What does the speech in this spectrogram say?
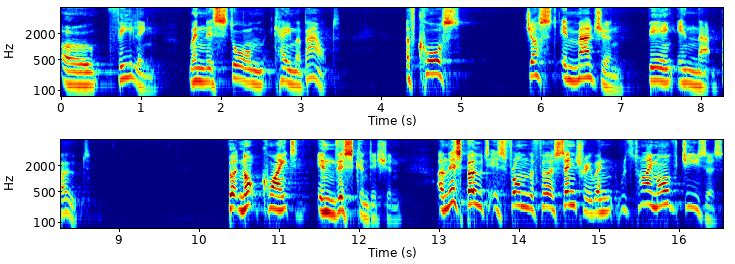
oh feeling when this storm came about. Of course, just imagine being in that boat, but not quite in this condition. And this boat is from the first century, when the time of Jesus,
